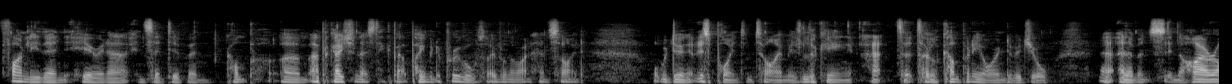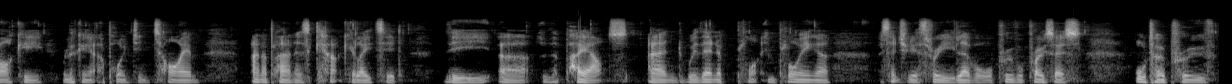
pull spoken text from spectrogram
Finally then here in our incentive and comp um, application, let's think about payment approvals over on the right hand side what we're doing at this point in time is looking at total company or individual uh, elements in the hierarchy. We're looking at a point in time. and a plan has calculated the uh, the payouts, and we're then employing a essentially a three-level approval process: auto approve,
